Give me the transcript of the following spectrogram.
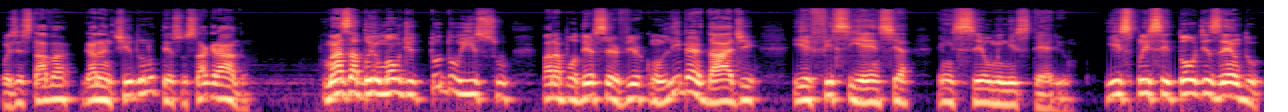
pois estava garantido no texto sagrado. Mas abriu mão de tudo isso para poder servir com liberdade e eficiência em seu ministério. E explicitou dizendo:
